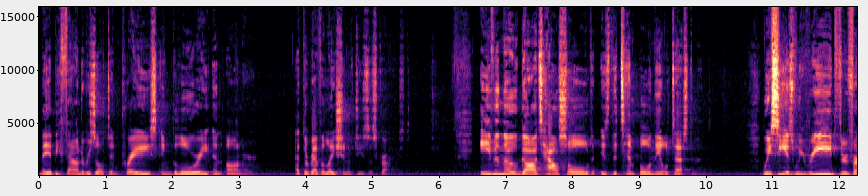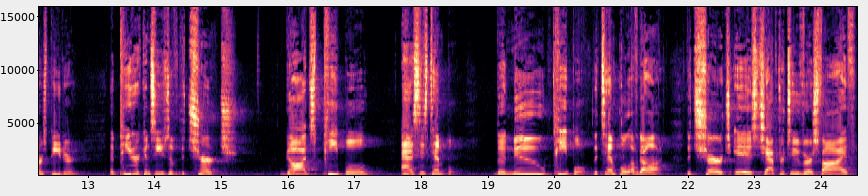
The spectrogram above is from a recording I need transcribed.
May it be found to result in praise and glory and honor at the revelation of Jesus Christ. Even though God's household is the temple in the Old Testament, we see as we read through 1 Peter that Peter conceives of the church, God's people, as his temple the new people, the temple of God. The church is, chapter 2, verse 5,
